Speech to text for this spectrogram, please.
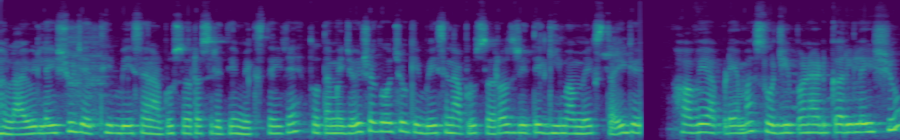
હલાવી લઈશું, જેથી બેસન આપણું સરસ રીતે મિક્સ થઈ જાય. તો તમે જોઈ શકો છો કે બેસન આપણું સરસ રીતે ઘીમાં મિક્સ થઈ ગયું. હવે આપણે એમાં સોજી પણ એડ કરી લઈશું.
